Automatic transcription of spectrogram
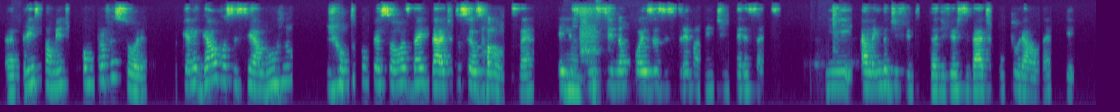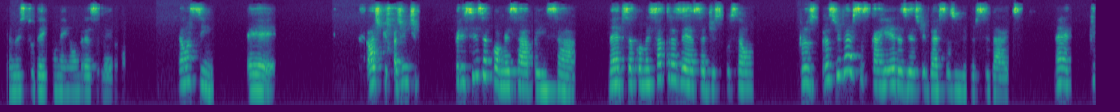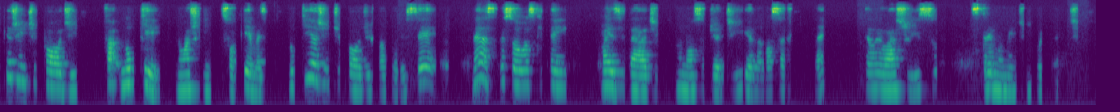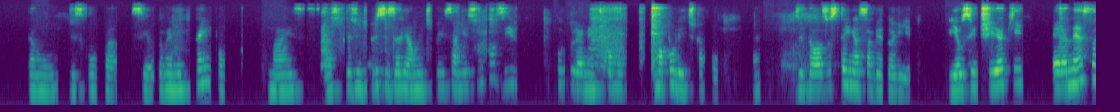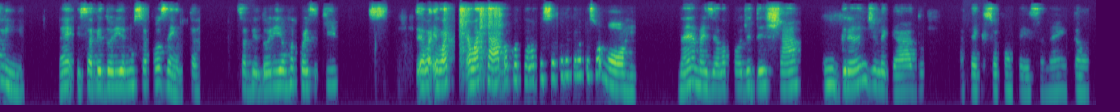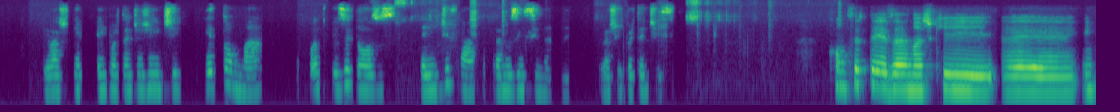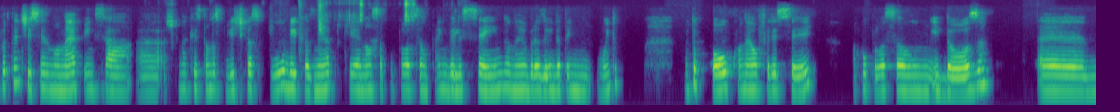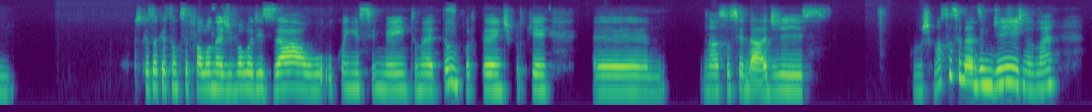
eh, principalmente como professora porque é legal você ser aluno junto com pessoas da idade dos seus alunos, né? Eles te ensinam coisas extremamente interessantes. E além da, da diversidade cultural, né? Porque eu não estudei com nenhum brasileiro. Então, assim, é, acho que a gente precisa começar a pensar, né? Precisa começar a trazer essa discussão para as diversas carreiras e as diversas universidades. Né? O que, que a gente pode, no que não acho que só que, mas no que a gente pode favorecer né, as pessoas que têm mais idade no nosso dia a dia, na nossa vida? Então, eu acho isso extremamente importante. Então, desculpa se eu tomei muito tempo, mas acho que a gente precisa realmente pensar nisso, inclusive futuramente, como uma política pública. Né? Os idosos têm a sabedoria. E eu sentia que era nessa linha. Né? E sabedoria não se aposenta. Sabedoria é uma coisa que ela, ela, ela acaba com aquela pessoa quando aquela pessoa morre, né? Mas ela pode deixar um grande legado até que isso aconteça, né? Então, eu acho que é importante a gente retomar o quanto que os idosos têm de fato para nos ensinar, né? Eu acho importantíssimo. Com certeza, eu acho que é importantíssimo, né, pensar, acho que na questão das políticas públicas, né, porque a nossa população está envelhecendo, né, o Brasil ainda tem muito, muito pouco, né, a oferecer à população idosa. É, acho que essa questão que você falou, né, de valorizar o, o conhecimento, né, é tão importante, porque é, nas sociedades como chama, nas sociedades indígenas, né?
